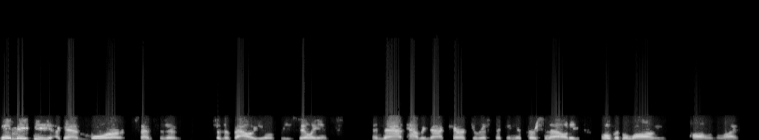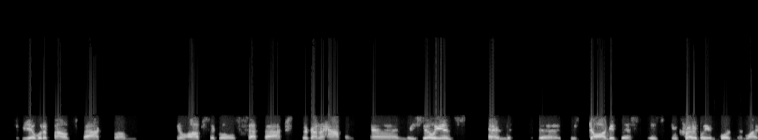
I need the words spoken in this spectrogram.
They made me, again, more sensitive to the value of resilience and that having that characteristic in your personality over the long haul of life. To be able to bounce back from you know, obstacles, setbacks, they're going to happen. And resilience and the, this doggedness is incredibly important in life.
